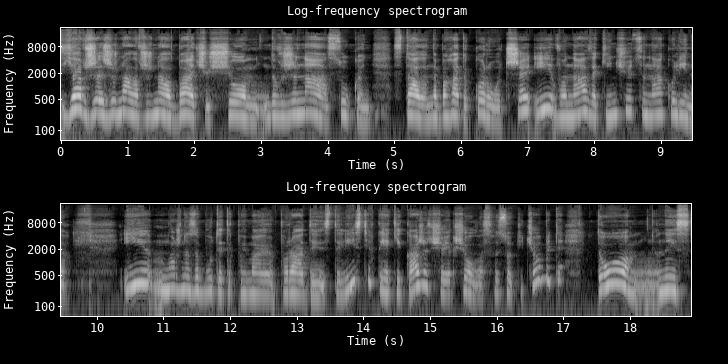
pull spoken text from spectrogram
Я вже з журнала в журнал бачу, що довжина суконь стала набагато коротше, і вона закінчується на колінах. І можна забути, так поймаю, поради стилістів, які кажуть, що якщо у вас високі чоботи, то низ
